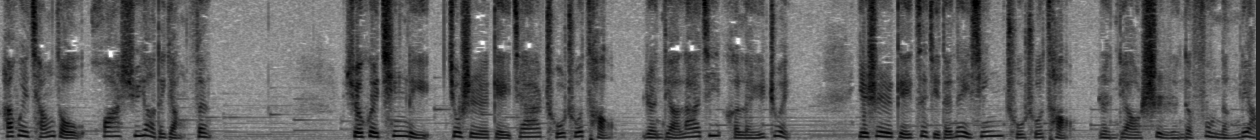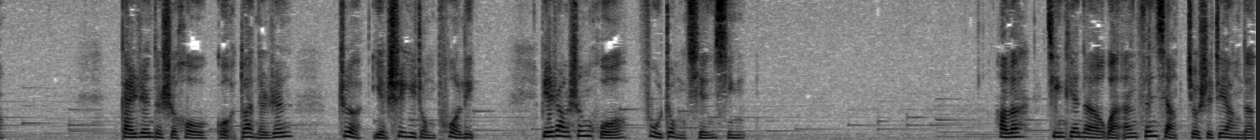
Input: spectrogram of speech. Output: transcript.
还会抢走花需要的养分。学会清理，就是给家除除草，扔掉垃圾和累赘，也是给自己的内心除除草，扔掉世人的负能量。该扔的时候果断的扔，这也是一种魄力。别让生活负重前行。好了，今天的晚安分享就是这样的。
